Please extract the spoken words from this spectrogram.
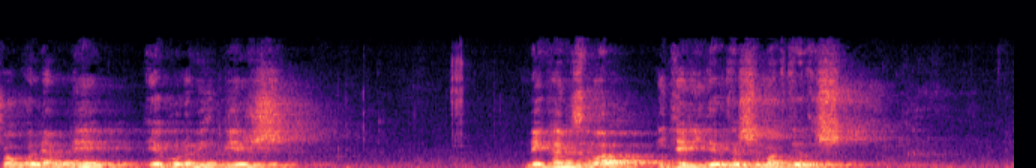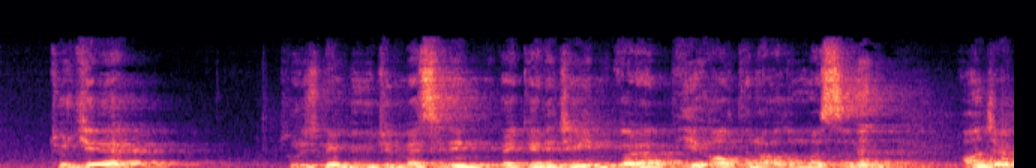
çok önemli ekonomik bir mekanizma niteliği de taşımaktadır. Türkiye turizmin büyütülmesinin ve geleceğin garantiyi altına alınmasının ancak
